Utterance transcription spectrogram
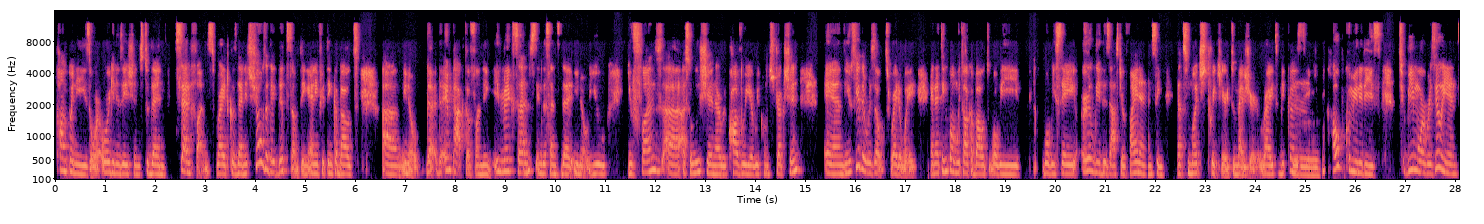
companies or organizations to then send funds right? Because then it shows that they did something. And if you think about um, you know the, the impact of funding it makes sense in the sense that you know you you fund uh, a solution a recovery a reconstruction and you see the results right away. And i think when we talk about what we what we say early disaster financing that's much trickier to measure right? Because mm. help communities to be more resilient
